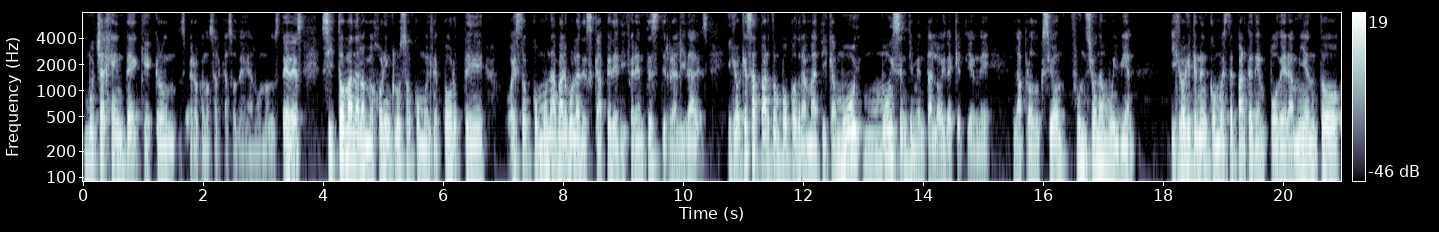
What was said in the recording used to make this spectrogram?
Mucha gente, que creo, espero sea el caso de alguno de ustedes, sí toman a lo mejor incluso como el deporte o esto como una válvula de escape de diferentes realidades. Y creo que esa parte un poco dramática, muy, muy sentimentaloide que tiene la producción, funciona muy bien. Y creo que tienen como esta parte de empoderamiento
